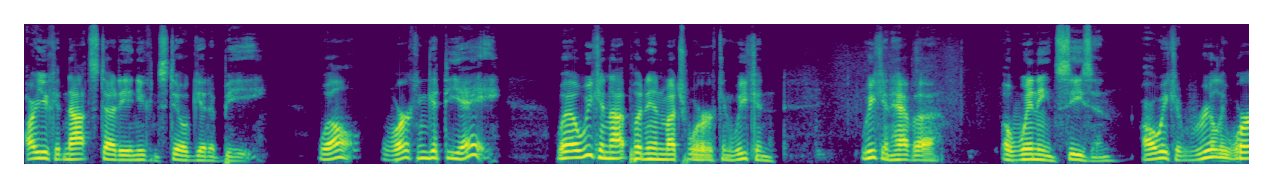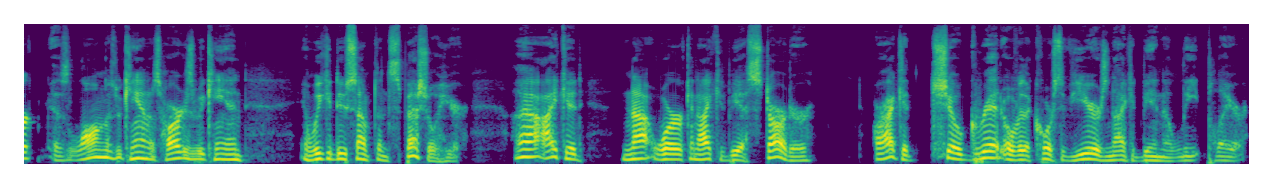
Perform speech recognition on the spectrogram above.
or you could not study and you can still get a B. Well, work and get the A. Well, we cannot put in much work and we can we can have a a winning season, or we could really work as long as we can, as hard as we can, and we could do something special here. Uh, I could not work and I could be a starter, or I could show grit over the course of years and I could be an elite player.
